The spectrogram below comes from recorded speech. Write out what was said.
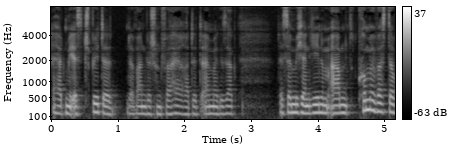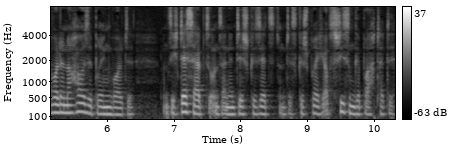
Er hat mir erst später, da waren wir schon verheiratet, einmal gesagt, dass er mich an jenem Abend komme, was da wolle, nach Hause bringen wollte und sich deshalb zu uns an den Tisch gesetzt und das Gespräch aufs Schießen gebracht hatte.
